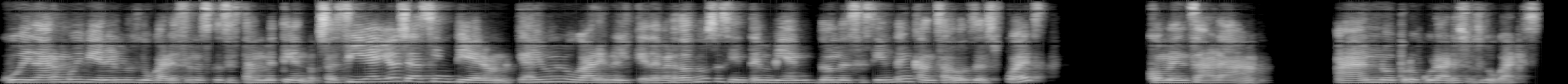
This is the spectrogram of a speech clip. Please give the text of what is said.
cuidar muy bien en los lugares en los que se están metiendo. O sea, si ellos ya sintieron que hay un lugar en el que de verdad no se sienten bien, donde se sienten cansados después, comenzar a, a no procurar esos lugares.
